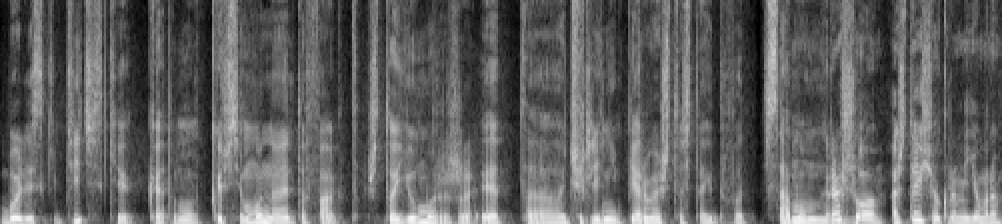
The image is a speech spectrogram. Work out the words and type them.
более скептически к этому, ко всему, но это факт, что юмор же это чуть ли не первое, что стоит вот в самом... Хорошо. А что еще, кроме юмора?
